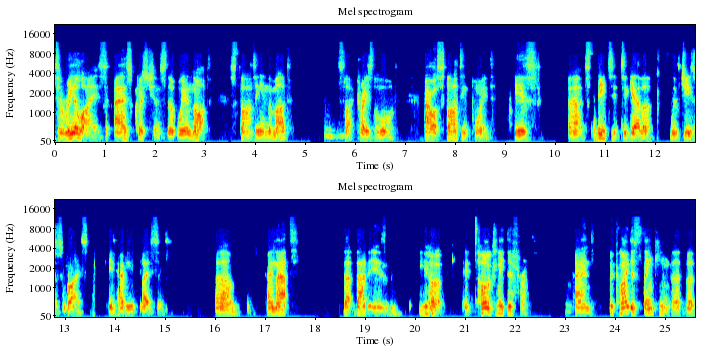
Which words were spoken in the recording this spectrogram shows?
to realize as Christians that we are not starting in the mud. Mm-hmm. It's like praise the Lord. Our starting point is uh, seated together with Jesus Christ in heavenly places. Um, and that that that is, you know, totally different. And the kind of thinking that that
